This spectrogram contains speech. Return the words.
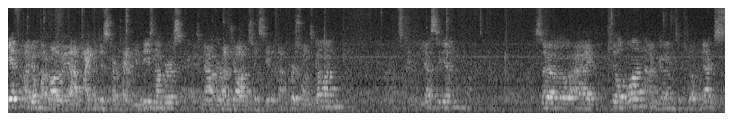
if I don't want to bother with that, I can just start typing in these numbers. So now if I run jobs, you'll see that that first one's gone. Let's do PS again. So I killed one, I'm going to kill next.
